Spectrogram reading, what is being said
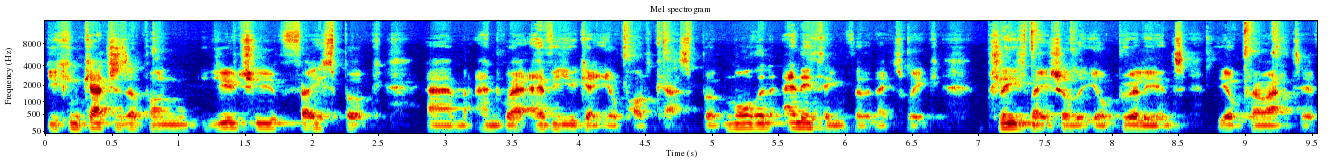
You can catch us up on YouTube, Facebook, um, and wherever you get your podcast. But more than anything for the next week, please make sure that you're brilliant, you're proactive,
